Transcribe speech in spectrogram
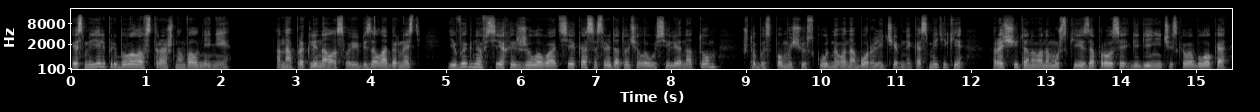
Эсмиель пребывала в страшном волнении. Она проклинала свою безалаберность и, выгнав всех из жилого отсека, сосредоточила усилия на том, чтобы с помощью скудного набора лечебной косметики – рассчитанного на мужские запросы гигиенического блока,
